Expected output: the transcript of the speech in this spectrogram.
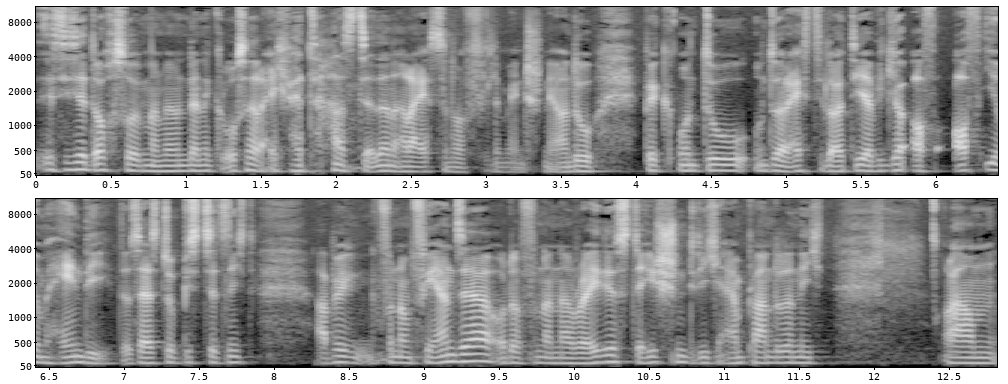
es ist ja doch so, ich meine, wenn du eine große Reichweite hast, ja, dann erreichst du noch viele Menschen. Ja, und, du, und, du, und du erreichst die Leute ja wirklich auf, auf ihrem Handy. Das heißt, du bist jetzt nicht abhängig von einem Fernseher oder von einer Radiostation, die dich einplant oder nicht. Ähm,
